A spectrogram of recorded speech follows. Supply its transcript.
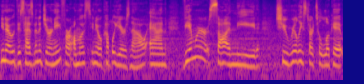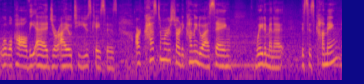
you know, this has been a journey for almost, you know, a couple years now, and VMware saw a need to really start to look at what we'll call the edge or IoT use cases. Our customers started coming to us saying, wait a minute, this is coming.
